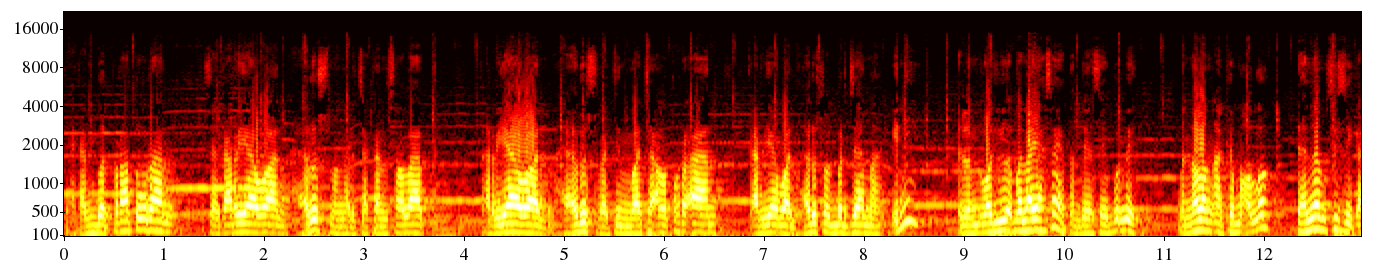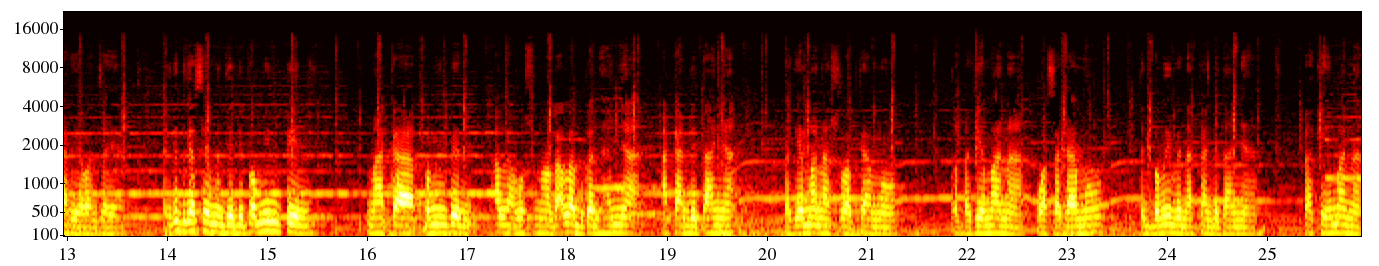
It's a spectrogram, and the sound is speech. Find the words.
Saya akan buat peraturan, saya karyawan harus mengerjakan sholat, karyawan harus rajin membaca Al-Quran, karyawan harus berjamaah. Ini dalam wilayah saya tentunya saya boleh menolong agama Allah dalam sisi karyawan saya. Ketika saya menjadi pemimpin, maka pemimpin Allah SWT bukan hanya akan ditanya bagaimana sholat kamu? atau bagaimana puasa kamu, tapi pemimpin akan ditanya bagaimana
